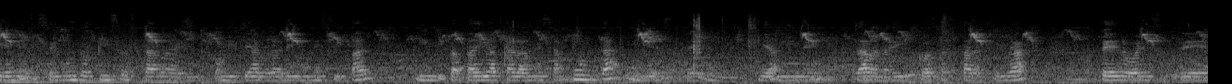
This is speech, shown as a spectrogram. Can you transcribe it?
en el segundo piso estaba el comité agrario municipal y mi papá iba cada mes a junta y, este, a mí me daban ahí cosas para cuidar, pero este,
